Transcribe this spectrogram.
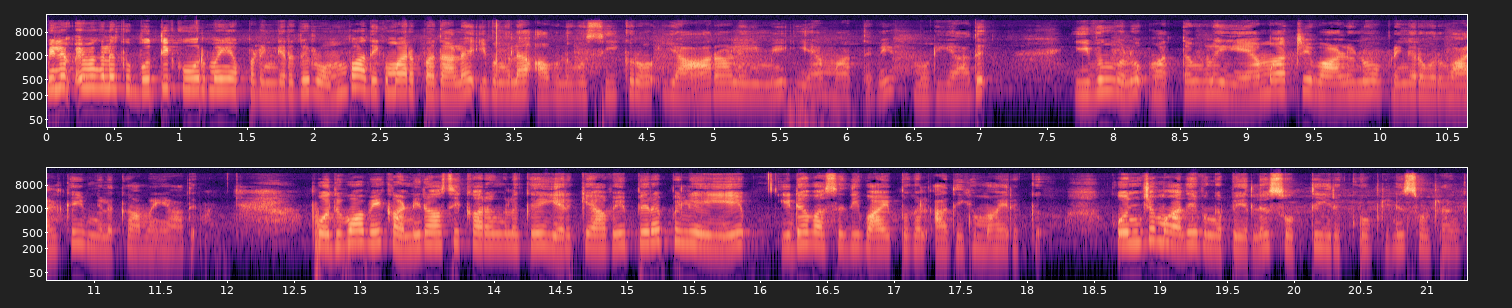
மேலும் இவங்களுக்கு புத்தி கூர்மை அப்படிங்கிறது ரொம்ப அதிகமாக இருப்பதால் இவங்கள அவ்வளவு சீக்கிரம் யாராலையுமே ஏமாற்றவே முடியாது. இவங்களும் மற்றவங்களை ஏமாற்றி வாழணும் அப்படிங்கிற ஒரு வாழ்க்கை இவங்களுக்கு அமையாது. பொதுவாகவே கன்னிராசிக்காரங்களுக்கு இயற்கையாகவே பிறப்பிலேயே இடவசதி வாய்ப்புகள் அதிகமாக இருக்குது கொஞ்சமாவது இவங்க பேரில் சொத்து இருக்கும் அப்படின்னு சொல்கிறாங்க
